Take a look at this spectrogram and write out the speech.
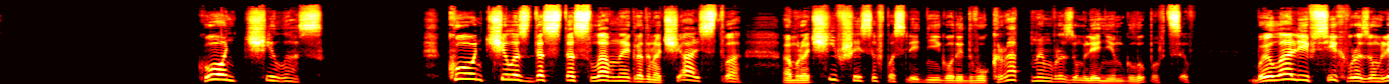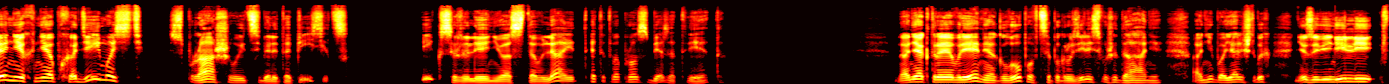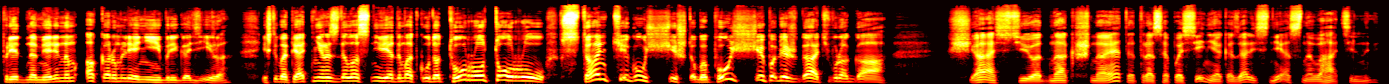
Кончилось! Кончилось достославное градоначальство, омрачившееся в последние годы двукратным вразумлением глуповцев. Была ли в сих вразумлениях необходимость, спрашивает себя летописец и, к сожалению, оставляет этот вопрос без ответа. На некоторое время глуповцы погрузились в ожидание. Они боялись, чтобы их не завинили в преднамеренном окормлении бригадира, и чтобы опять не раздалось неведомо откуда «Туру-туру! Встаньте гуще, чтобы пуще побеждать врага!» К счастью, однако ж, на этот раз опасения оказались неосновательными.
